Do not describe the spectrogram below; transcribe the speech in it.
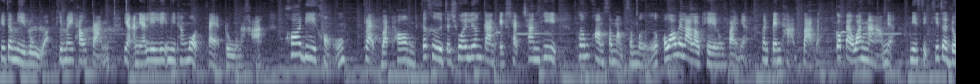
ที่จะมีรูอะที่ไม่เท่ากัน อย่างอันนี้ลิลิมีทั้งหมด 8 รูนะคะ ข้อดีของ flat bottom ก็คือจะช่วยเรื่องการ extraction ที่เพิ่มความสม่ำเสมอ เพราะว่าเวลาเราเทลงไปเนี่ยมันเป็นฐานตัดอะก็แปลว่าน้ำเนี่ยมีสิทธิ์ที่จะโด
